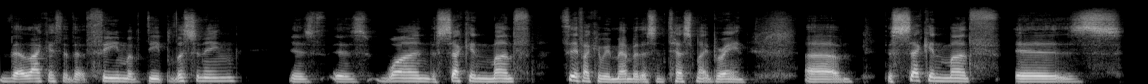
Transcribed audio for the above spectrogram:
the, like I said, the theme of deep listening is is one. The second month see if I can remember this and test my brain. Um, the second month is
